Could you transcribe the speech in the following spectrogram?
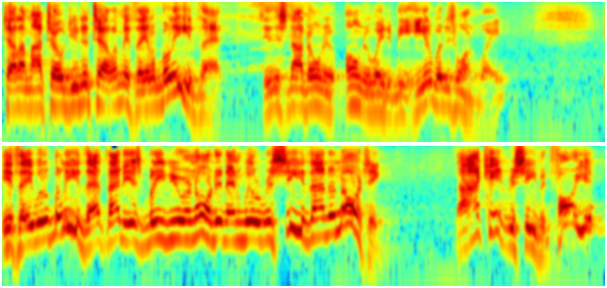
Tell them I told you to tell them if they'll believe that. See, this is not the only, only way to be healed, but it's one way. If they will believe that, that is, believe you're anointed and will receive that anointing. I can't receive it for you.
